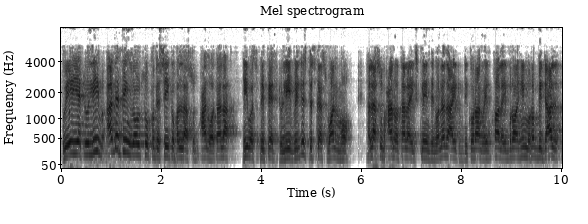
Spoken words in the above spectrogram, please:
where he had to leave other things also for the sake of Allah subhanahu wa ta'ala, he was prepared to leave. We'll just discuss one more. Allah subhanahu wa ta'ala explains in another ayat of the Quran, وَإِذْ قَالَ إِبْرَاهِيمُ رَبِّ جَعَلْ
